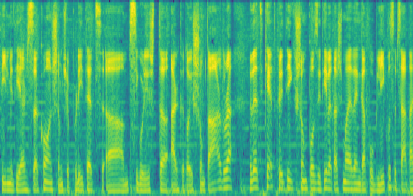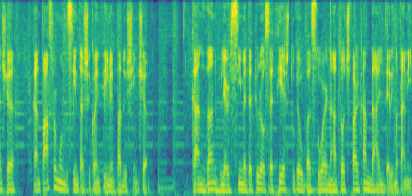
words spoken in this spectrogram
filmi të jashtëzakonshëm që pritet uh, sigurisht të arkëtojë shumë të ardhura dhe të ketë kritikë shumë pozitive tashmë edhe nga publiku, sepse ata që kanë pasur mundësinë ta shikojnë filmin pa dyshim që kanë dhënë vlerësimet e tyre ose thjesht duke u bazuar në ato çfarë kanë dalë deri më tani.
